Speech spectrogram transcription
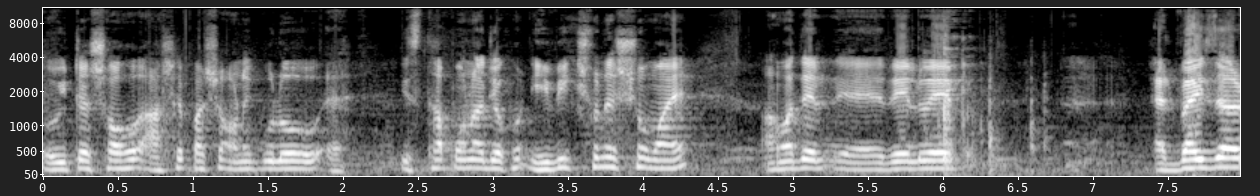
ওইটা সহ আশেপাশে অনেকগুলো স্থাপনা যখন ইভিকশনের সময় আমাদের রেলওয়ে অ্যাডভাইজার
